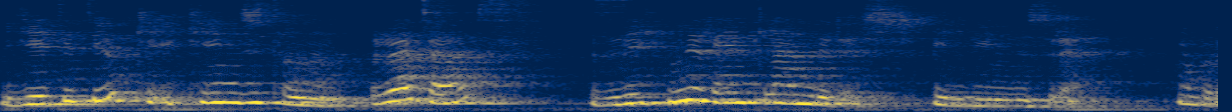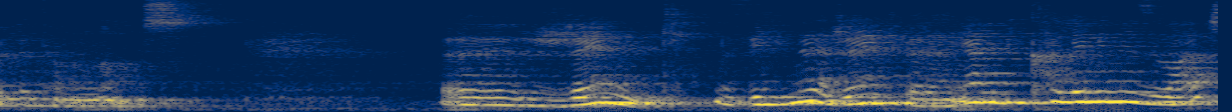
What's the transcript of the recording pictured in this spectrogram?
7 diyor ki ikinci tanım Rajas zihni renklendirir bildiğin üzere. Böyle tanımlamış. Ee, renk, zihne renk veren. Yani bir kaleminiz var,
